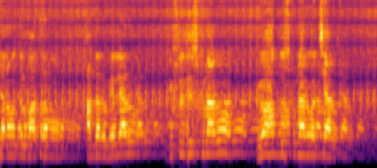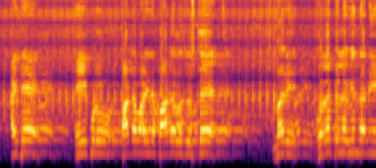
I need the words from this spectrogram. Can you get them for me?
ధనవంతులు మాత్రము అందరూ వెళ్ళారు గిఫ్ట్లు తీసుకున్నారు వివాహం చూసుకున్నారు వచ్చారు. అయితే ఇప్పుడు పాట పాడిన పాటలో చూస్తే మరి గొర్రెపిల్ల విందని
